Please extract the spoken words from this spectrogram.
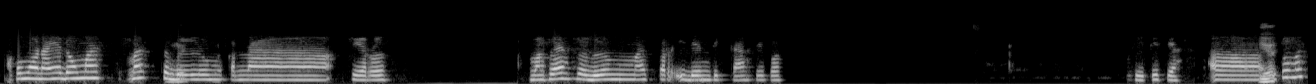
aku mau nanya dong mas. Mas sebelum kena virus maksudnya sebelum mas teridentifikasi positif ya eh, Iya. itu mas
